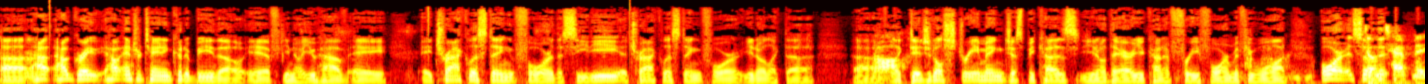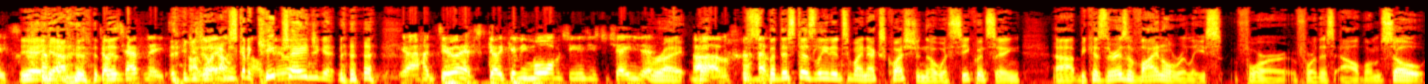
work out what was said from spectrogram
Uh, yeah. how, how great, how entertaining could it be though if you know you have a a track listing for the CD, a track listing for you know like the uh, oh. like digital streaming, just because you know there you kind of free form if you want, or so don't th- tempt me. Yeah, yeah. don't tempt me. I'm just going to keep changing it. it. yeah, do it. Go, give me more opportunities to change it. Right, but, um. but this does lead into my next question though with sequencing, uh, because there is a vinyl release for for this album. So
